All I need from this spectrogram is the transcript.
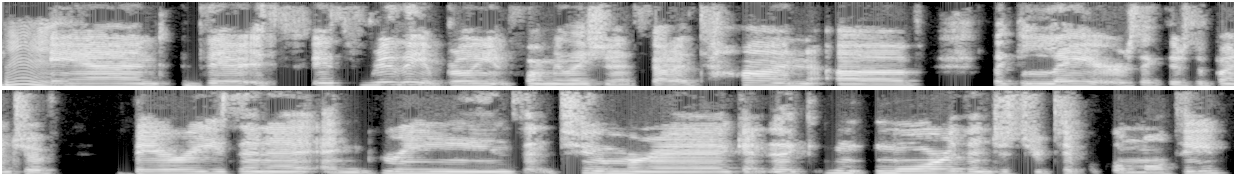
Hmm. and there it's it's really a brilliant formulation. It's got a ton of like layers. Like there's a bunch of berries in it and greens and turmeric and like m- more than just your typical multi.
